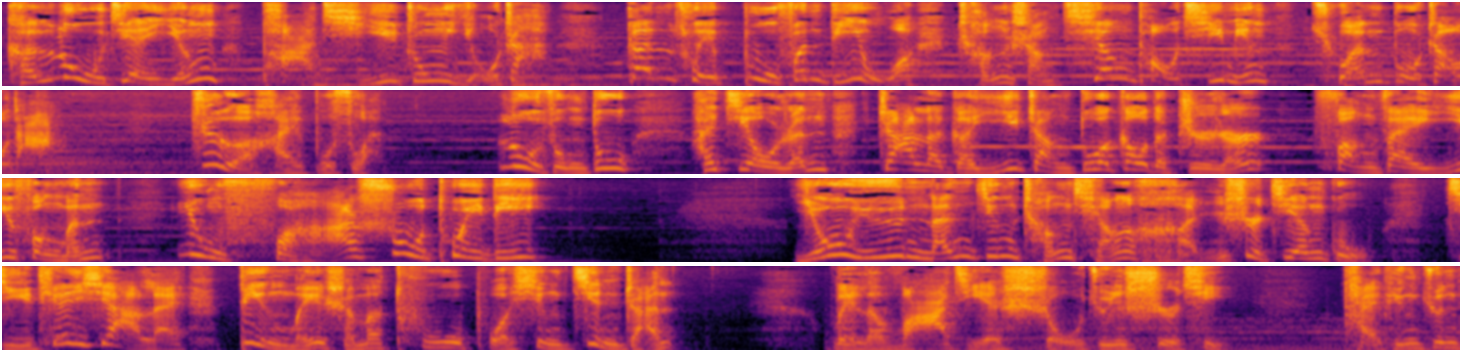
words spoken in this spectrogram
可陆建营怕其中有诈，干脆不分敌我，城上枪炮齐鸣，全部照打。这还不算，陆总督还叫人扎了个一丈多高的纸人放在仪凤门，用法术退敌。由于南京城墙很是坚固，几天下来并没什么突破性进展。为了瓦解守军士气，太平军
